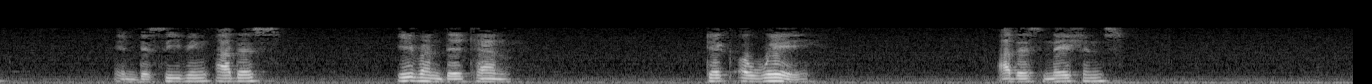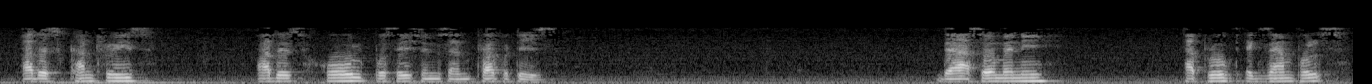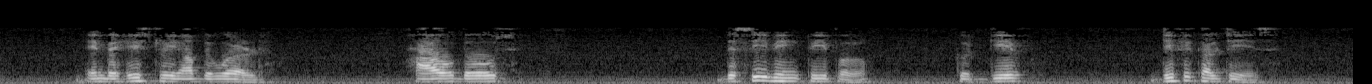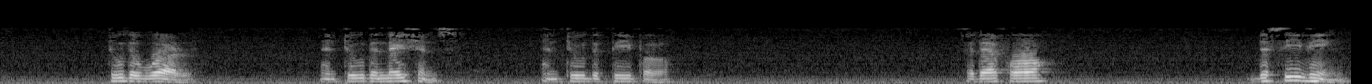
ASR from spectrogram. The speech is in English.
in deceiving others, even they can take away others' nations, others' countries, others' whole possessions and properties. There are so many approved examples in the history of the world how those deceiving people could give difficulties to the world and to the nations and to the people. So therefore, deceiving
